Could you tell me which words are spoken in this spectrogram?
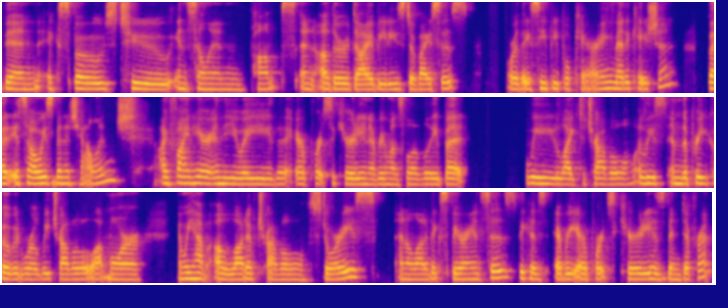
been exposed to insulin pumps and other diabetes devices, or they see people carrying medication. But it's always been a challenge. I find here in the UAE, the airport security and everyone's lovely, but we like to travel, at least in the pre COVID world, we travel a lot more and we have a lot of travel stories and a lot of experiences because every airport security has been different.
